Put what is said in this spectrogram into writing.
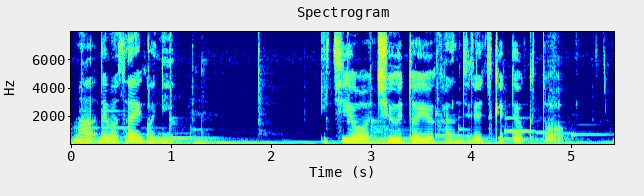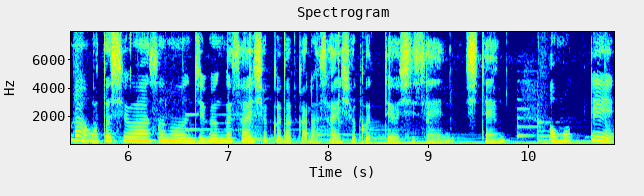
まあでも最後に一応中という感じでつけておくとまあ私はその自分が菜食だから菜食っていう視線視点を持って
